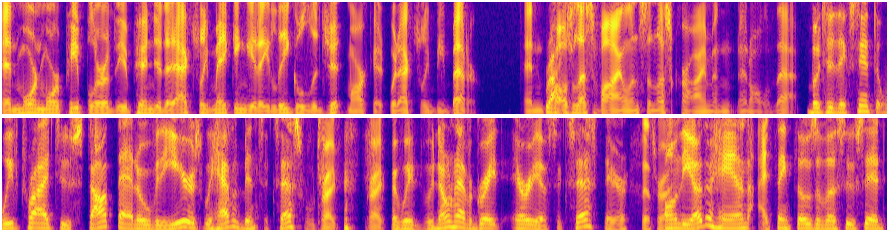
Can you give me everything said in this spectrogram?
and more and more people are of the opinion that actually making it a legal, legit market would actually be better and Right. cause less violence and less crime and, and all of that. But to the extent that we've tried to stop that over the years, we haven't been successful. Right, right. But we, we don't have a great area of success there. That's right. On the other hand, I think those of us who said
